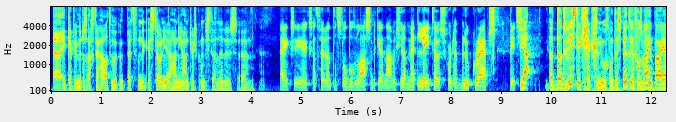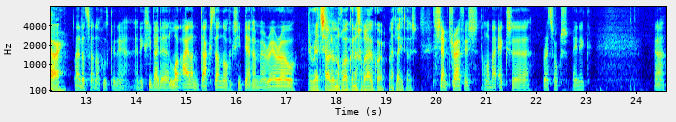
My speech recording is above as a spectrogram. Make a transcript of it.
Eh, ik heb inmiddels achterhaald hoe ik een pet van de Gastonia Honey Hunters kan bestellen. Dus eh, Ja, ik, zie- ik zat verder tot slot nog de laatste bekende naam. Ik zie dat Matt Letos voor de Blue Crabs pitcht. ja, dat, dat wist ik gek genoeg. Want hij speelt hij al volgens mij een paar jaar. Nou, dat zou dan goed kunnen, ja. En ik zie bij de Long Island Ducks dan nog, ik zie Devin Marrero, De Reds zouden hem nog wel kunnen gebruiken hoor, met Leto's. Sam Travis, allebei ex-Red Sox, meen ik. Ja,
